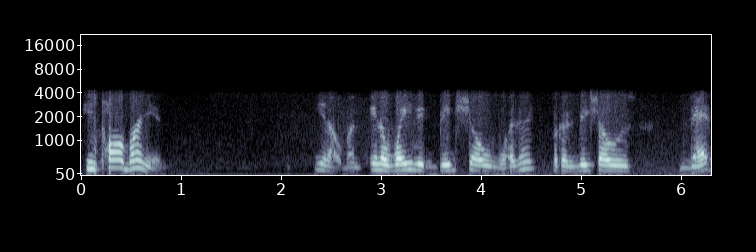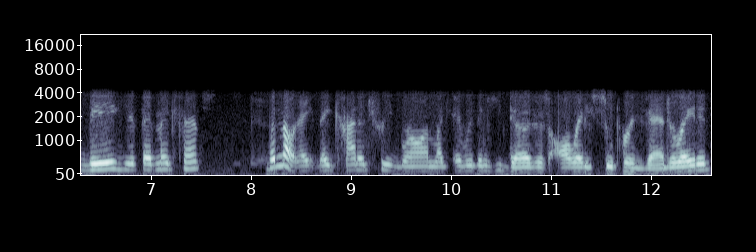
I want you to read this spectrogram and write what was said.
he's Paul Bunyan. You know, but in a way that Big Show wasn't, because Big Show's that big, if that makes sense. But no, they they kind of treat Braun like everything he does is already super exaggerated.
